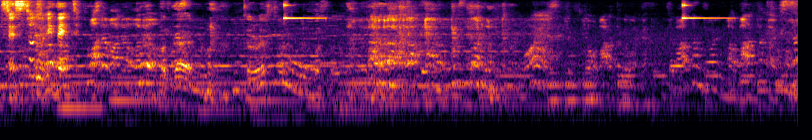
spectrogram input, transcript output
Sisters identity. But that, the rest of it was like...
